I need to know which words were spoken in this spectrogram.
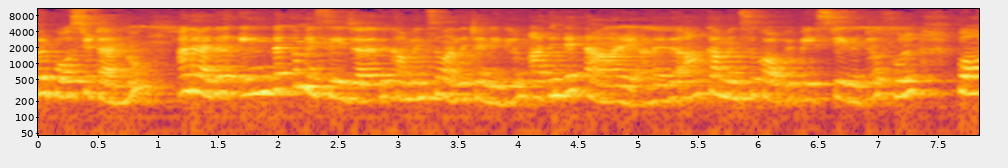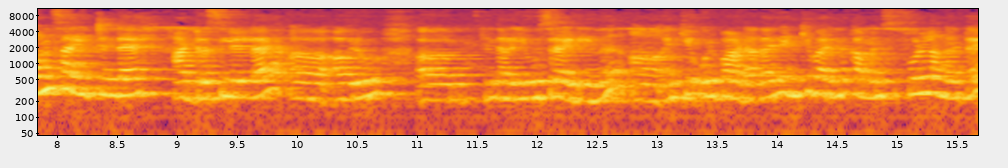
ഒരു പോസ്റ്റ് ഇട്ടായിരുന്നു. അതായത് എന്തൊക്കെ മെസ്സേജ് അതായത് കമൻസ് വന്നിട്ടുണ്ടെങ്കിലും അതിന്റെ താഴെ അതായത് ആ കമൻസ് കോപ്പി പേസ്റ്റ് ചെയ്തിട്ട് ഫുൾ പോൺ സൈറ്റിന്റെ അഡ്രസ്സിലുള്ള ഒരു എന്താണ് യൂസർ ഐ ഡിന്ന് എനിക്ക് ഒരുപാട് അതായത് എനിക്ക് വരുന്ന കമൻസ് ഫുൾ അങ്ങനത്തെ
